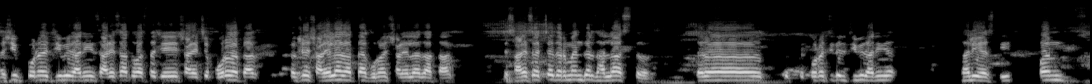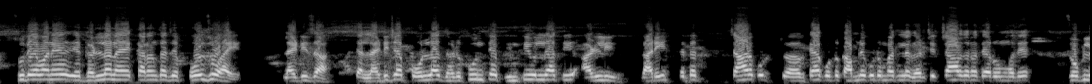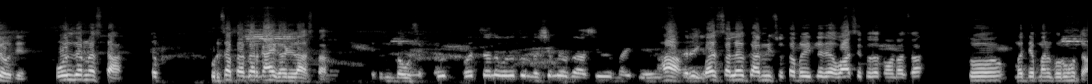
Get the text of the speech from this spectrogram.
नशीब कोणा जीवित आणि साडेसात वाजता जे शाळेचे पोरं जातात अक्षरशः शाळेला जातात गुरुवार शाळेला जातात. ते साडेसातच्या दरम्यान जर झालं असतं तर कोणाची तरी जीवितहानी झाली असती. पण सुदैवाने हे घडलं नाही कारण का जे पोल जो आहे लाईटीचा त्या लाईटीच्या पोलला धडकून त्या भिंतीला ती आडली गाडी. तर चार त्या कुटुंब कांबळे कुटुंबातल्या घरचे चार जण त्या रूममध्ये झोपले होते. पोल जर नसता तर पुढचा प्रकार काय घडला असता बघू शकतो. अशी माहिती हा बस चालक आम्ही स्वतः बघितलं वास येत होता तोंडाचा. तो मद्यपान करून होता.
